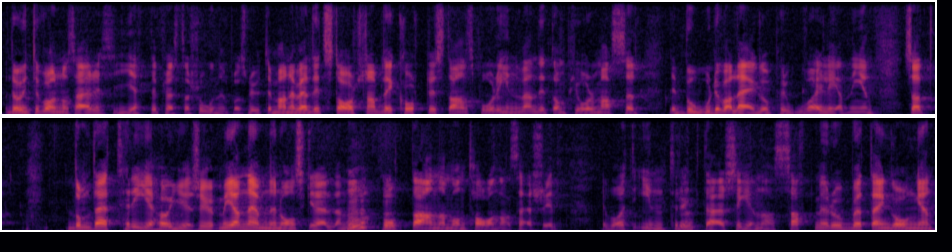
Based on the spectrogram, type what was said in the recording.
Men det har ju inte varit någon så här jätteprestationer på slutet. Man är väldigt startsnabb, det är kort distans, spår invändigt om Pure Muscle. Det borde vara läge att prova i ledningen. Så att de där tre höjer sig ju, men jag nämner någon skräll ändå. Åtta Anna Montana särskilt. Det var ett intryck där senast. Satt med rubbet den gången.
